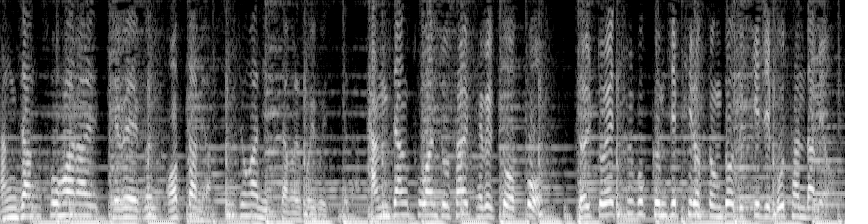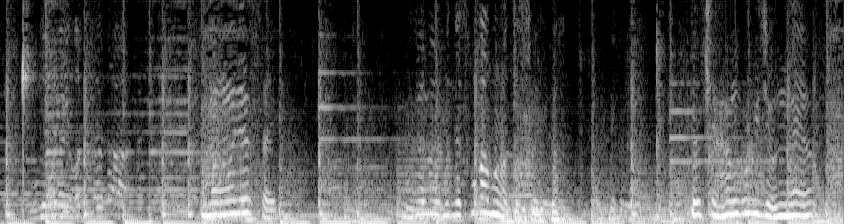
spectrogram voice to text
당장 소환할 계획은 없다며 신중한 입장을 보이고 있습니다. 당장 소환 조사할 계획도 없고 별도의 출국 금지 필요성도 느끼지 못한다며 넘어졌어요. 그러면 근데 소감은 어떻습니까? 역시 한국이 좋네요.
